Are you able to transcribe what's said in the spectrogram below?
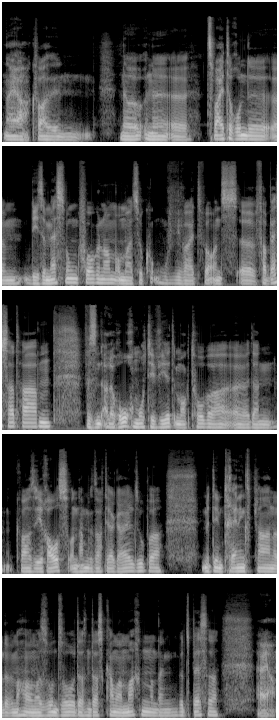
naja, quasi eine, eine äh, zweite Runde ähm, diese Messung vorgenommen, um mal zu gucken, wie weit wir uns äh, verbessert haben. Wir sind alle hoch motiviert im Oktober äh, dann quasi raus und haben gesagt, ja geil, super, mit dem Trainingsplan oder wir machen mal so und so, das und das kann man machen und dann wird's besser. Naja,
